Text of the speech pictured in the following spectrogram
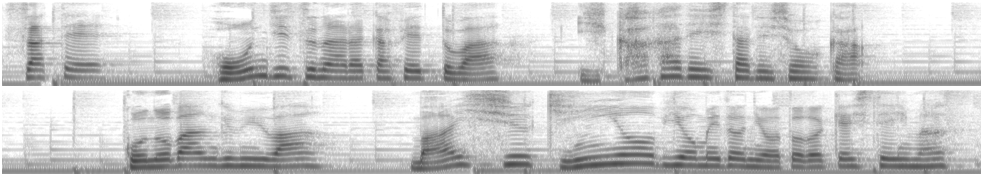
さて、本日のアラカフェットはいかがでしたでしょうか？この番組は毎週金曜日をめどにお届けしています。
